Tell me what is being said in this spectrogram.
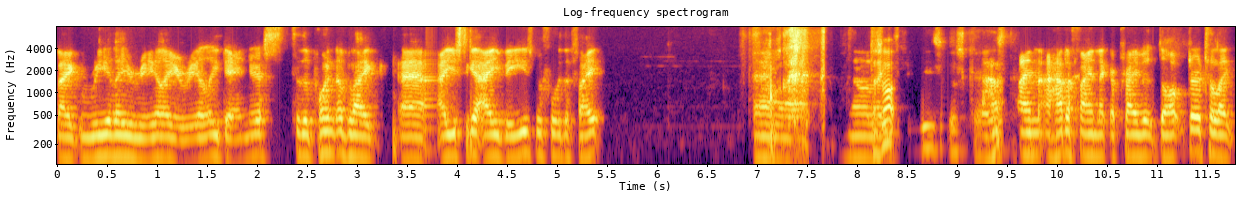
like really, really, really dangerous to the point of like, uh, I used to get IVs before the fight. Uh, you like, that, Jesus Christ. I, I had to find like a private doctor to like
